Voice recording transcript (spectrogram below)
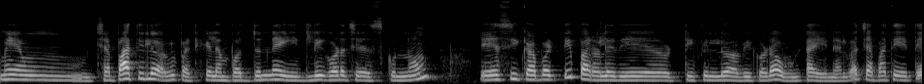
మేము చపాతీలు అవి పట్టుకెళ్ళాం. పొద్దున్నే ఇడ్లీ కూడా చేసుకున్నాం. ఏసీ కాబట్టి పర్వాలేదు టిఫిన్లు అవి కూడా ఉంటాయి నిల్వ. చపాతీ అయితే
